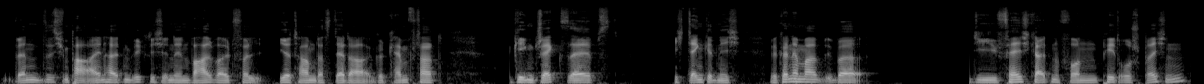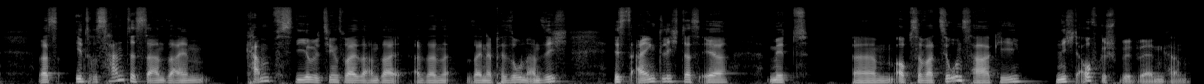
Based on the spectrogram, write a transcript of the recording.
wenn sich ein paar Einheiten wirklich in den Wahlwald verirrt haben, dass der da gekämpft hat. Gegen Jack selbst, ich denke nicht. Wir können ja mal über die Fähigkeiten von Pedro sprechen. Was interessant ist an seinem Kampfstil, beziehungsweise an, sei, an seiner Person an sich, ist eigentlich, dass er mit ähm, Observationshaki nicht aufgespürt werden kann.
